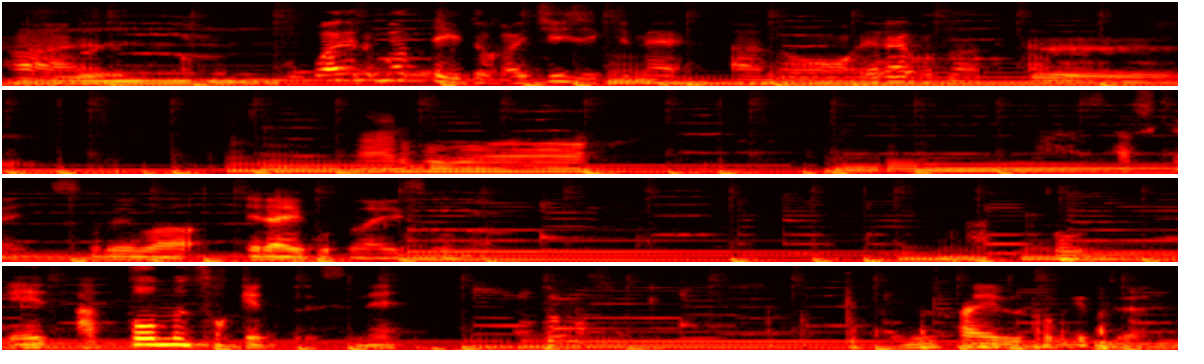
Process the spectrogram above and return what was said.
はい。うんモバイルバッテリーとか一時期ね、あの、えらいことになってた。うん。なるほどな。確かに、それは偉いことになりそうな。アトえアトムソケットですね。どうもそう M5 ソケットじゃない。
